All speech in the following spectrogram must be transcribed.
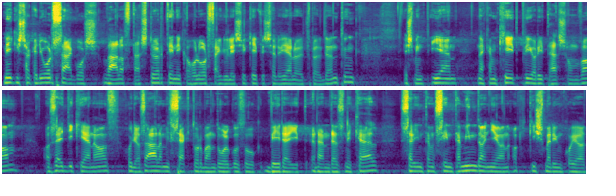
mégis csak egy országos választás történik, ahol országgyűlési képviselőjelöltről döntünk, és mint ilyen, nekem két prioritásom van. Az egyik ilyen az, hogy az állami szektorban dolgozók béreit rendezni kell. Szerintem szinte mindannyian, akik ismerünk olyat,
